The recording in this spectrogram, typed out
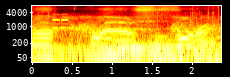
Uh, where's Zero?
